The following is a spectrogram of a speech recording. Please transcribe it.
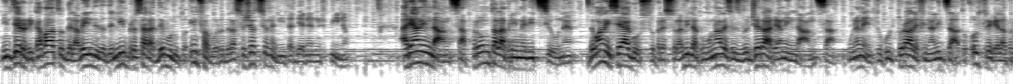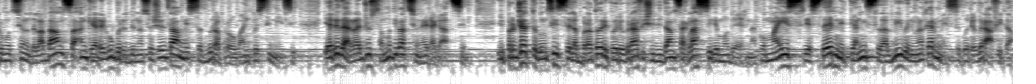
L'intero ricavato della vendita del libro sarà devoluto in favore dell'Associazione Vita di Ariano Irpino. Ariano in Danza, pronta la prima edizione. Domani 6 agosto presso la Villa Comunale si svolgerà Ariano in Danza, un evento culturale finalizzato, oltre che alla promozione della danza, anche al recupero di una società messa a dura prova in questi mesi e a ridare la giusta motivazione ai ragazzi. Il progetto consiste in laboratori coreografici di danza classica e moderna, con maestri esterni e pianisti dal vivo in una kermesse coreografica.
